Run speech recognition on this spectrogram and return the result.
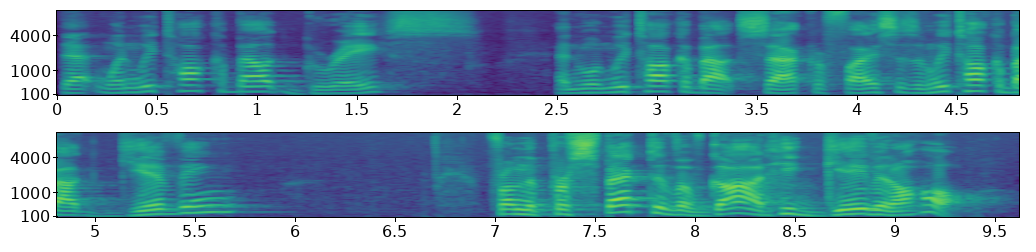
that when we talk about grace and when we talk about sacrifices and we talk about giving, from the perspective of God, He gave it all.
